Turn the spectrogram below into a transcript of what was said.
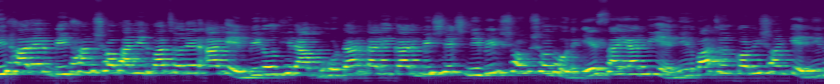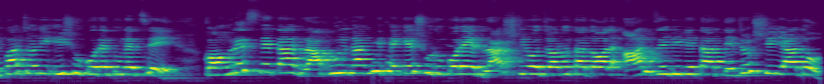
বিহারের বিধানসভা নির্বাচনের আগে বিরোধীরা ভোটার তালিকার বিশেষ নিবিড় সংশোধন, এসআইআর নিয়ে নির্বাচন কমিশনকে নির্বাচনী ইস্যু করে তুলেছে। কংগ্রেস নেতা রাহুল গান্ধী থেকে শুরু করে রাষ্ট্রীয় জনতা দল, আরজেডি নেতা তেজস্বী যাদব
